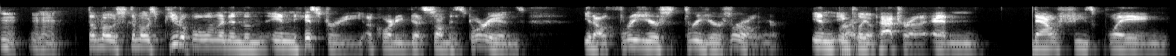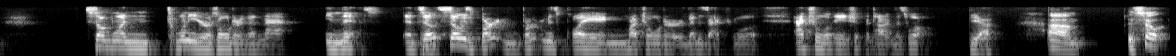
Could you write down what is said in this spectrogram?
Mm, mhm. the most the most beautiful woman in the in history, according to some historians. You know, three years three years earlier in in Right. Cleopatra, and now she's playing someone twenty years older than that in this. And so Mm. so is Burton. Burton is playing much older than his actual actual age at the time as well. Yeah. Um, so,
